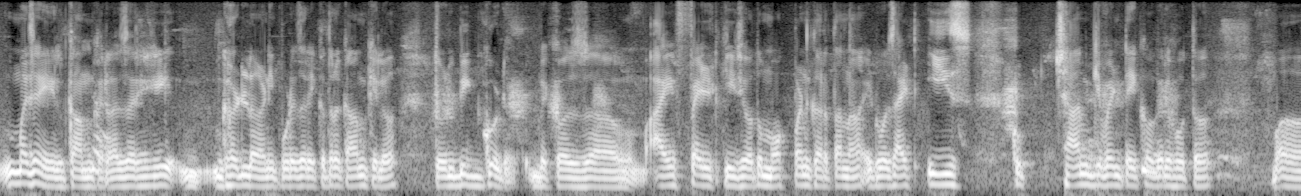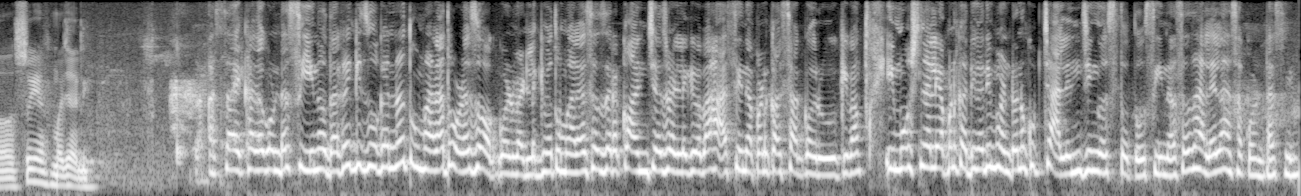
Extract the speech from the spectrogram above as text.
मजा येईल काम करायला. जर हे घडलं आणि पुढे जर एकत्र काम केलं तर will be good because I felt की जेव्हा तो मॉक पण करताना इट वॉज ॲट इज खूप छान गिव्ह अँड टेक वगैरे होतं. सो या मजा आली. असा एखादा कोणता सीन होता का की जो ना तुम्हाला थोडंसं ऑकवर्ड वाटलं किंवा तुम्हाला असं जरा कॉन्शियस वाटलं की बाबा हा सीन आपण कसा करू? किंवा इमोशनली आपण कधी कधी म्हणतो ना खूप चॅलेंजिंग असतो तो सीन असं झालेला असा कोणता सीन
